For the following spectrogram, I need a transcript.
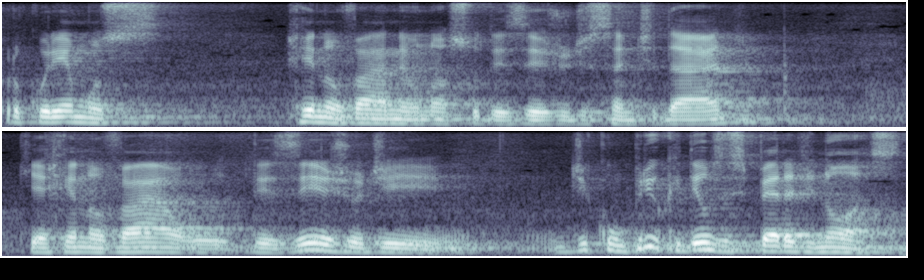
procuremos renovar né, o nosso desejo de santidade, que é renovar o desejo de, de cumprir o que Deus espera de nós,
